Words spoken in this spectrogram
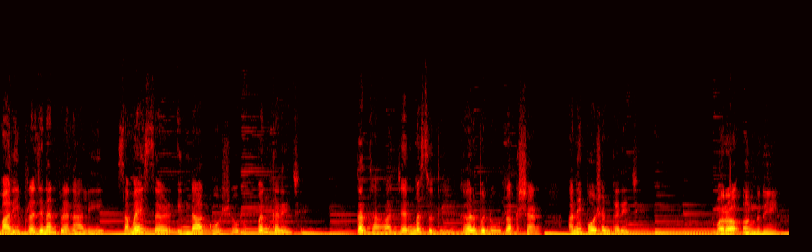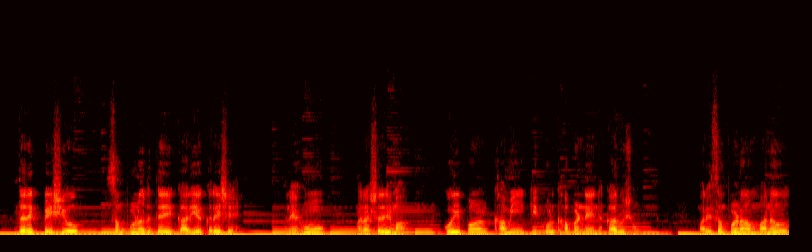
મારી પ્રજનન પ્રણાલી સમયસર ઈંડા કોષો ઉત્પન્ન કરે છે. તથા જન્મ સુધી ગર્ભનું રક્ષણ અને પોષણ કરે છે. મારા અંગની દરેક પેશીઓ સંપૂર્ણ રીતે કાર્ય કરે છે અને હું મારા શરીરમાં કોઈ પણ ખામી કે ખોળખાપણને નકારું છું. મારી સંપૂર્ણ માનવ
